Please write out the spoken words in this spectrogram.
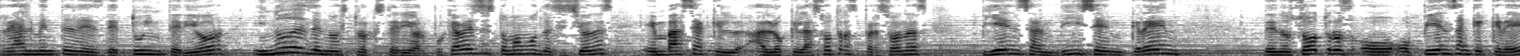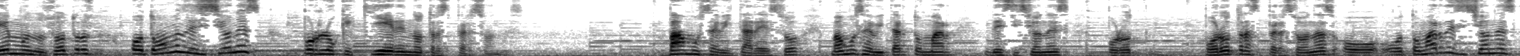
realmente desde tu interior y no desde nuestro exterior, porque a veces tomamos decisiones en base a, lo que las otras personas piensan, dicen, creen de nosotros o piensan que creemos nosotros o tomamos decisiones por lo que quieren otras personas. Vamos a evitar eso, vamos a evitar tomar decisiones por, por otras personas o, tomar decisiones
